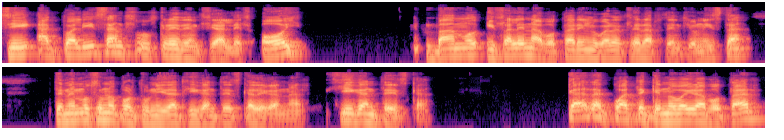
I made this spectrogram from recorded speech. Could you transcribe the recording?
si actualizan sus credenciales hoy, vamos y salen a votar en lugar de ser abstencionista, tenemos una oportunidad gigantesca de ganar, gigantesca. Cada cuate que no va a ir a votar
